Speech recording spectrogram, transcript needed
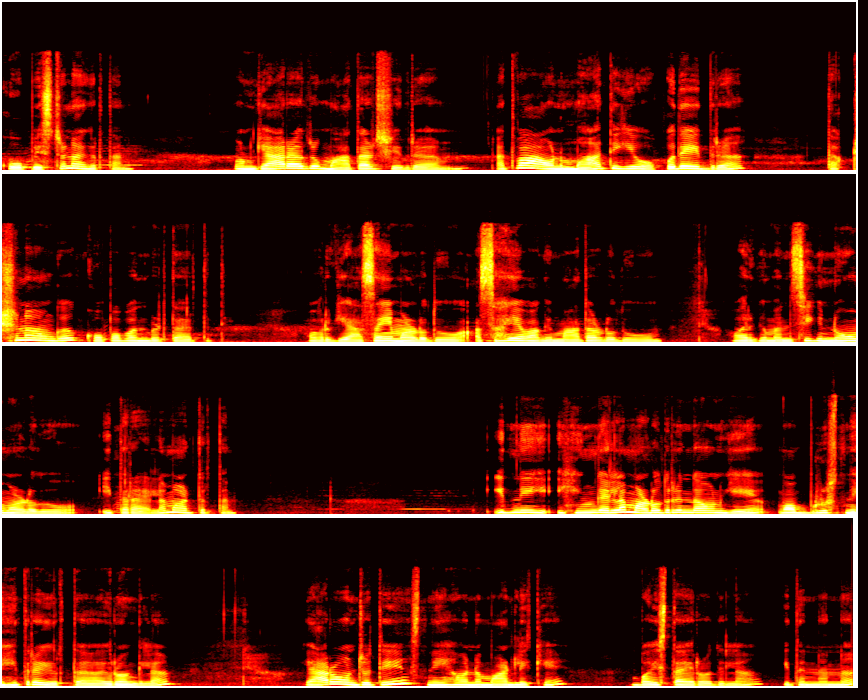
ಕೋಪಿಷ್ಟನಾಗಿರ್ತಾನೆ ಅವ್ನಿಗೆ ಯಾರಾದರೂ ಮಾತಾಡ್ಸಿದ್ರೆ ಅಥವಾ ಅವನ ಮಾತಿಗೆ ಒಪ್ಪದೇ ಇದ್ರೆ ತಕ್ಷಣ ಅವಂಗೆ ಕೋಪ ಬಂದುಬಿಡ್ತಾ ಇರ್ತೈತಿ. ಅವ್ರಿಗೆ ಅಸಹ್ಯ ಮಾಡೋದು, ಅಸಹ್ಯವಾಗಿ ಮಾತಾಡೋದು ಅವ್ರಿಗೆ ಮನಸ್ಸಿಗೆ ನೋವು ಮಾಡೋದು ಈ ಥರ ಎಲ್ಲ ಮಾಡ್ತಿರ್ತಾನೆ. ಇದನ್ನ ಹೀಗೆಲ್ಲ ಮಾಡೋದ್ರಿಂದ ಅವನಿಗೆ ಒಬ್ಬರು ಸ್ನೇಹಿತರೇ ಇರ್ತಾ ಇರೋಂಗಿಲ್ಲ. ಯಾರೋ ಅವನ ಜೊತೆ ಸ್ನೇಹವನ್ನು ಮಾಡಲಿಕ್ಕೆ ಬಯಸ್ತಾ ಇರೋದಿಲ್ಲ. ಇದನ್ನು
